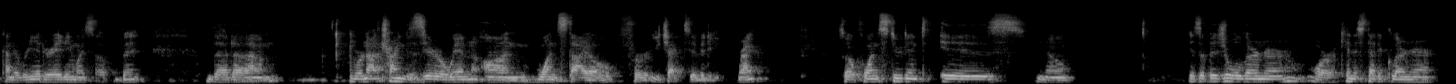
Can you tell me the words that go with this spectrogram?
kind of reiterating myself a bit, that um, we're not trying to zero in on one style for each activity, right? So if one student is, you know, is a visual learner or kinesthetic learner,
